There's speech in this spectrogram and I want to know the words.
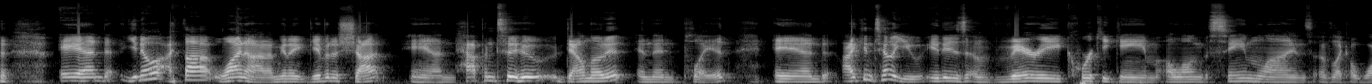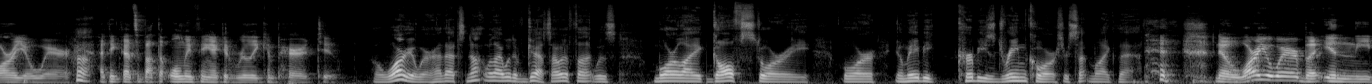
and, you know, I thought, why not? I'm going to give it a shot and happened to download it and then play it. And I can tell you, it is a very quirky game along the same lines of like a WarioWare. Huh. I think that's about the only thing I could really compare it to. A WarioWare, huh? That's not what I would have guessed. I would have thought it was more like Golf Story or you know maybe Kirby's Dream Course or something like that. no, WarioWare, but in the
